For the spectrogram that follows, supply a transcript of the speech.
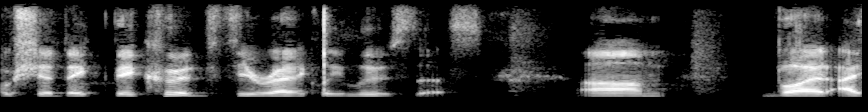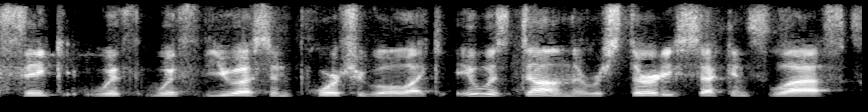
oh shit, they, they could theoretically lose this. Um, but I think with with U.S. and Portugal, like it was done. There was 30 seconds left,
